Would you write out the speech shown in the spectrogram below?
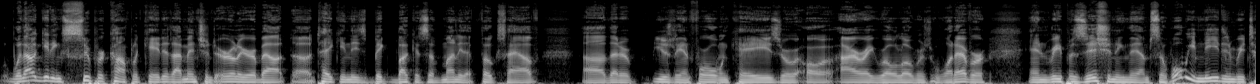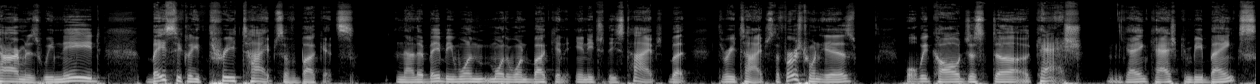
without getting super complicated, I mentioned earlier about uh, taking these big buckets of money that folks have uh, that are usually in 401ks or, or, IRA rollovers or whatever and repositioning them. So, what we need in retirement is we need basically three types of buckets. Now, there may be one more than one bucket in each of these types, but three types. The first one is what we call just uh, cash. Okay, cash can be banks,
